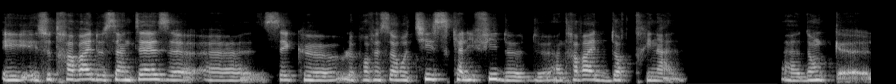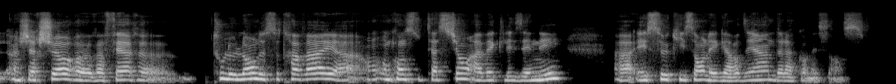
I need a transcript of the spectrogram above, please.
Et, ce travail de synthèse, euh, c'est que le professeur Otis qualifie de, de travail doctrinal. Euh, donc, un chercheur va faire tout le long de ce travail en, consultation avec les aînés et ceux qui sont les gardiens de la connaissance.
